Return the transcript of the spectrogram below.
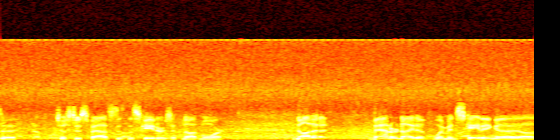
uh, just as fast as the skaters, if not more. Not a banner night of women's skating. Uh,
